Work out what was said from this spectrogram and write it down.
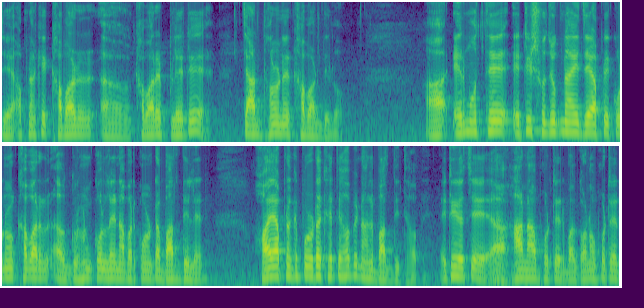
যে আপনাকে খাবার খাবারের প্লেটে চার ধরনের খাবার দিল। এর মধ্যে এটি সুযোগ নাই যে আপনি কোনো খাবার গ্রহণ করলেন আবার কোনোটা বাদ দিলেন। হয় আপনাকে পুরোটা খেতে হবে নাহলে বাদ দিতে হবে। এটি হচ্ছে হানা ভোটের বা গণভোটের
